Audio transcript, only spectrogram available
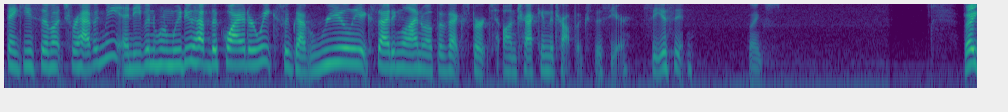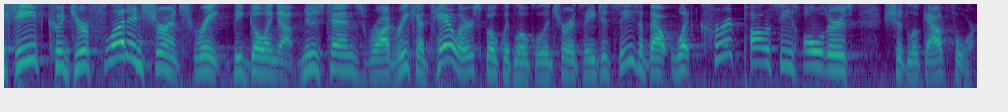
Thank you so much for having me. And even when we do have the quieter weeks, we've got really exciting lineup of experts on tracking the tropics this year. See you soon. Thanks. Thanks, Heath. Could your flood insurance rate be going up? News 10's Rodrika Taylor spoke with local insurance agencies about what current policy holders should look out for.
